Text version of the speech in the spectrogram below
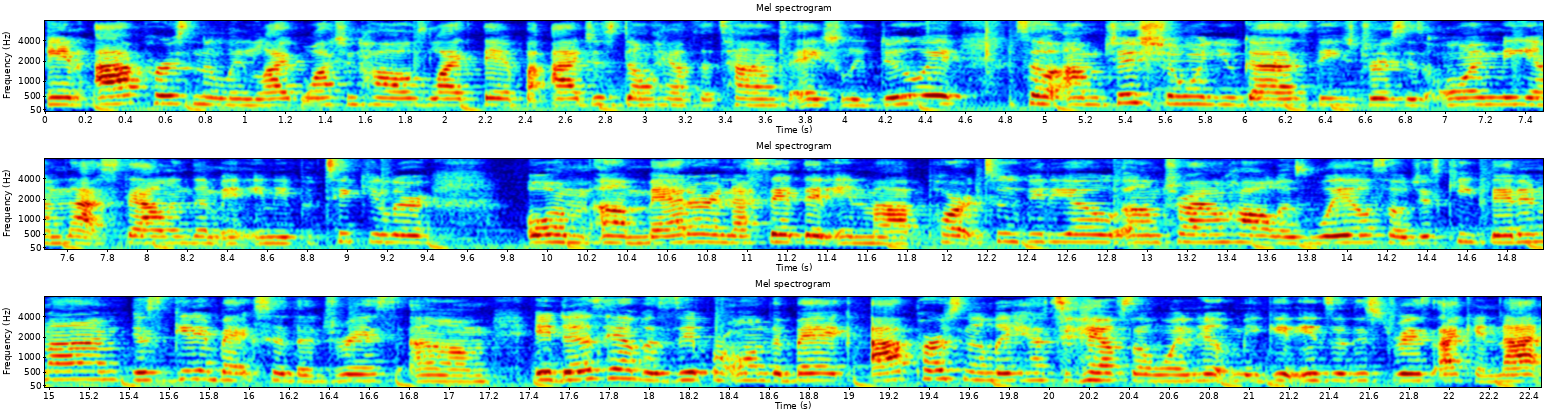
And I personally like watching hauls like that, but I just don't have the time to actually do it. So I'm just showing you guys these dresses on me. I'm not styling them in any particular um, um, matter and I said that in my part two video um, try on haul as well so just keep that in mind. Just getting back to the dress um, it does have a zipper on the back. I personally have to have someone help me get into this dress. I cannot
